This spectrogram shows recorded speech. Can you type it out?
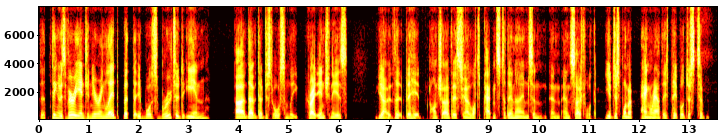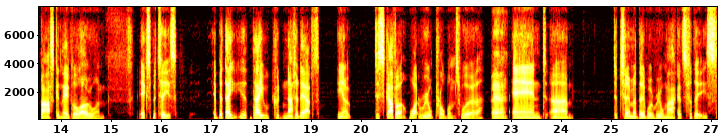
the thing was very engineering led, but it was rooted in. Uh, they, they're just awesomely great engineers. You know, the the head honcho of this. You know, lots of patents to their names and and and so forth. You just want to hang around these people just to bask in their glow and expertise. Eh, But they they could nut it out. You know, discover what real problems were Yeah. and um, determine there were real markets for these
